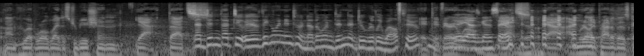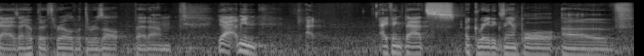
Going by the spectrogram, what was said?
um, who had worldwide distribution. Yeah, that's. Now, didn't that do? Are they going into another one? Didn't it do really well too? It did very yeah, well. Yeah, I was gonna say. Yes. yeah. yeah, I'm really proud of those guys. I hope they're thrilled with the result. But um, yeah, I mean. I, I think that's a great example of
